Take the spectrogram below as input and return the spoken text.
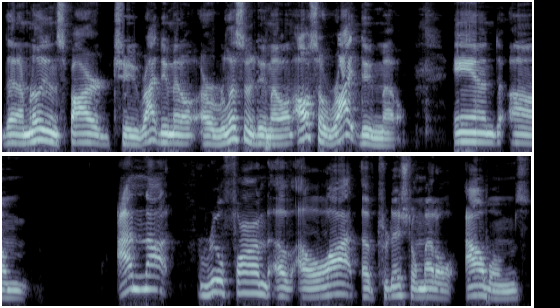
that I'm really inspired to write doom metal or listen to doom metal and also write doom metal. And um, I'm not real fond of a lot of traditional metal albums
